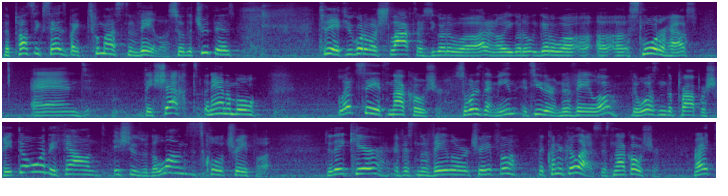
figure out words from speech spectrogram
The pasuk says by tumas nevela. So the truth is, today if you go to a schlachtas, you go to I don't know, you go to you go to a, a, a slaughterhouse, and they shecht an animal. Let's say it's not kosher. So what does that mean? It's either nevela, there wasn't the proper shechita, or they found issues with the lungs. It's called treifa. Do they care if it's nevela or treifa? They couldn't care less. It's not kosher, right?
